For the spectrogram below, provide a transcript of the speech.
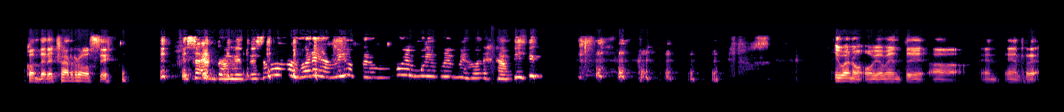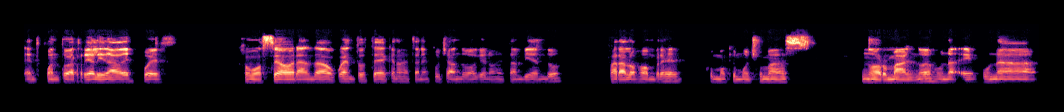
Con derecho a roce. Exactamente, somos mejores amigos, pero muy, muy, muy mejores amigos. Y bueno, obviamente, ah, en, en cuanto a realidades, pues, como se habrán dado cuenta ustedes que nos están escuchando o que nos están viendo, para los hombres es como que mucho más normal, ¿no? Es una, es una,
